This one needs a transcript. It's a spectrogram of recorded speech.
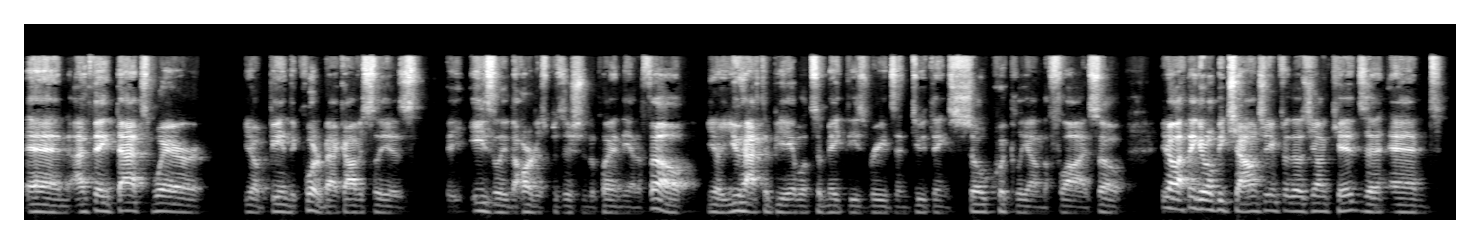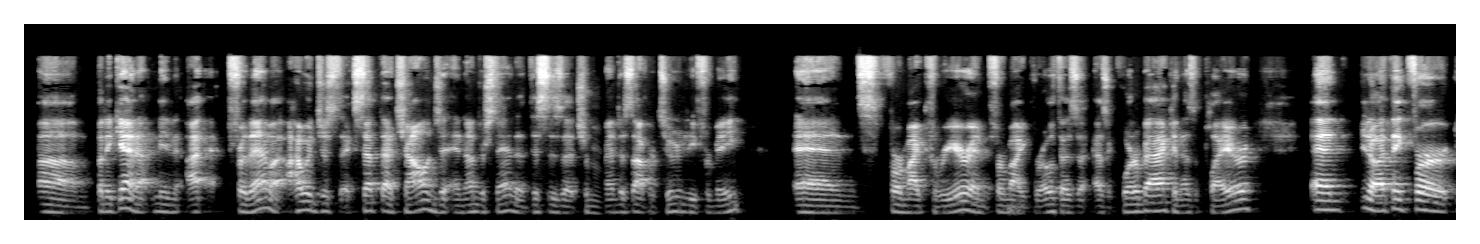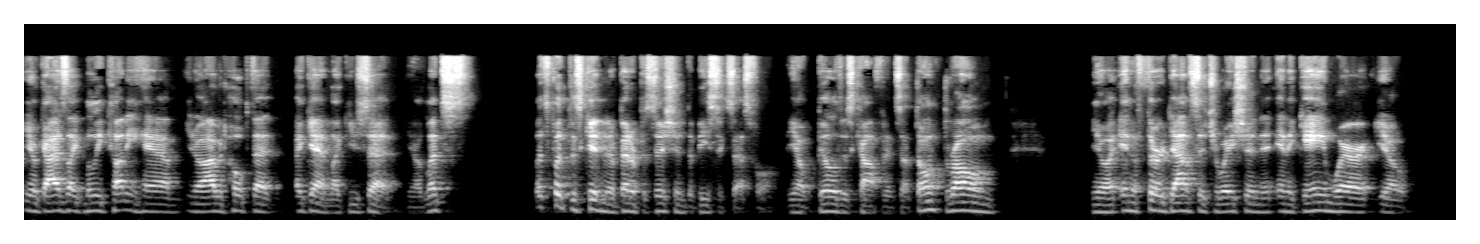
And I think that's where you know being the quarterback obviously is easily the hardest position to play in the NFL, you know, you have to be able to make these reads and do things so quickly on the fly. So, you know, I think it'll be challenging for those young kids. And, and um, but again, I mean, I, for them, I, I would just accept that challenge and understand that this is a tremendous opportunity for me and for my career and for my growth as a, as a quarterback and as a player. And you know, I think for you know guys like Malik Cunningham, you know, I would hope that again, like you said, you know, let's let's put this kid in a better position to be successful. You know, build his confidence up. Don't throw him, you know, in a third down situation in a game where you know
